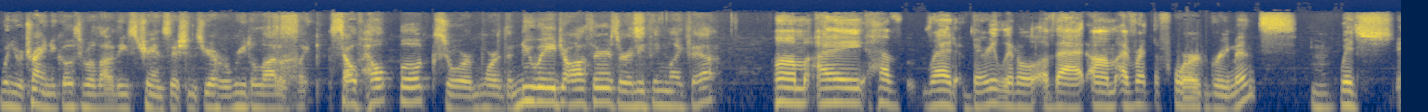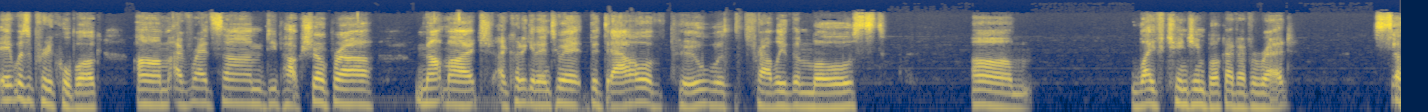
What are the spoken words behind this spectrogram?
when you were trying to go through a lot of these transitions, you ever read a lot of like self help books or more the new age authors or anything like that? Um, I have read very little of that. Um, I've read the Four Agreements, mm. which it was a pretty cool book. Um, I've read some Deepak Chopra, not much. I couldn't get into it. The Tao of Pooh was probably the most um, life changing book I've ever read. So,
